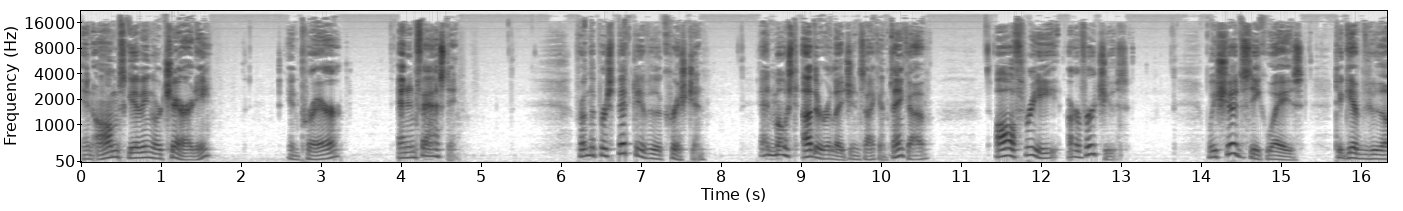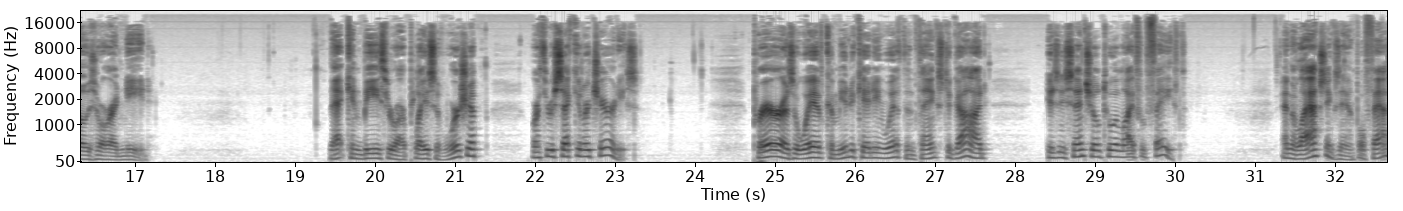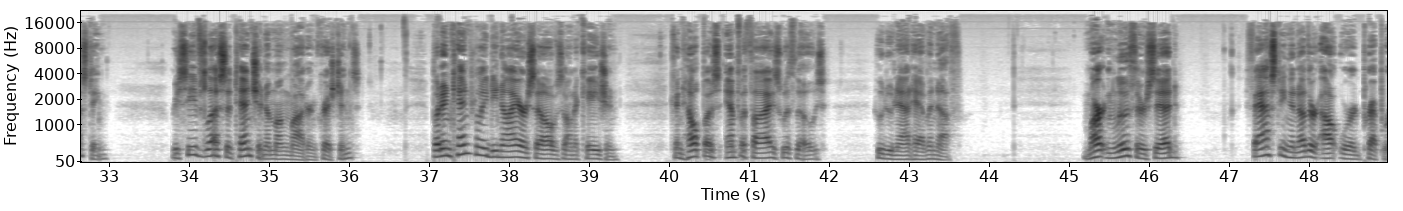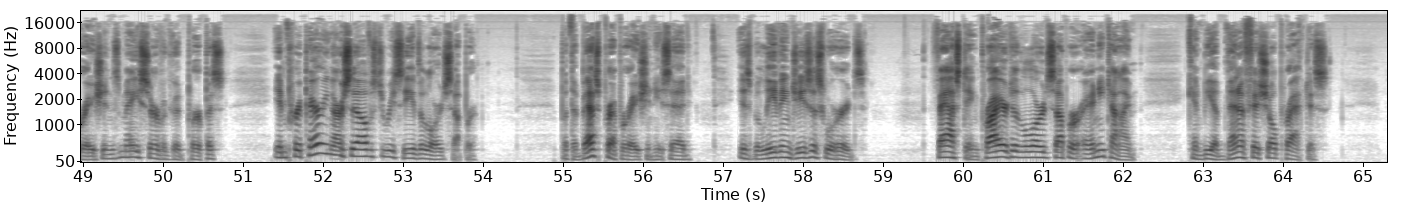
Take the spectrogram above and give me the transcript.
in almsgiving or charity, in prayer, and in fasting. From the perspective of the Christian, and most other religions I can think of, all three are virtues. We should seek ways to give to those who are in need. That can be through our place of worship or through secular charities. Prayer as a way of communicating with and thanks to God is essential to a life of faith. And the last example, fasting, receives less attention among modern Christians, but intentionally deny ourselves on occasion can help us empathize with those who do not have enough. Martin Luther said, Fasting and other outward preparations may serve a good purpose in preparing ourselves to receive the Lord's Supper. But the best preparation, he said, is believing Jesus' words. Fasting prior to the Lord's Supper or any time can be a beneficial practice,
